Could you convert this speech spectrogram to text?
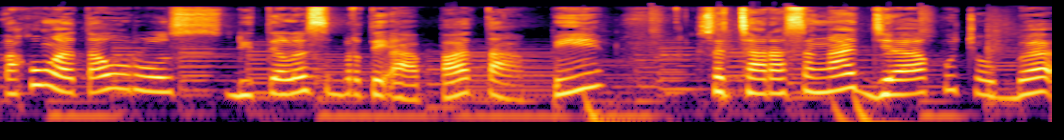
aku nggak tahu rules detailnya seperti apa tapi secara sengaja aku coba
